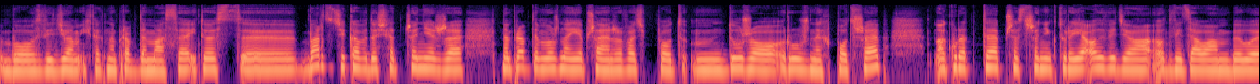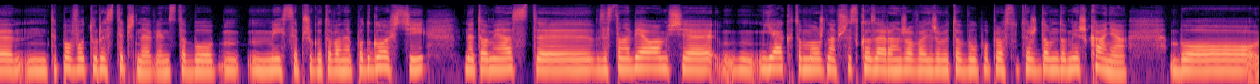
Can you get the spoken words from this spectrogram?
bo zwiedziłam ich tak naprawdę masę i to jest bardzo ciekawe doświadczenie, że naprawdę można je przearanżować pod dużo różnych potrzeb. Akurat te przestrzenie, które ja odwiedzałam, były typowo turystyczne, więc to było miejsce przygotowane pod gości. Natomiast y, zastanawiałam się, jak to można wszystko zaaranżować, żeby to był po prostu też dom do mieszkania, bo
